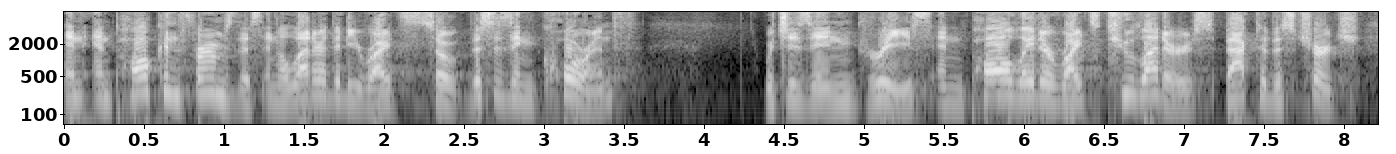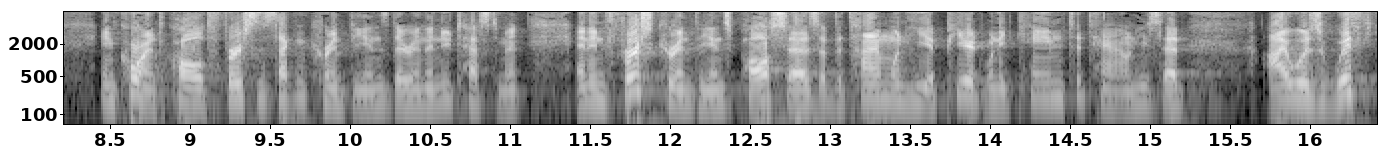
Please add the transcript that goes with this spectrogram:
And, and Paul confirms this in a letter that he writes. So this is in Corinth, which is in Greece. And Paul later writes two letters back to this church in Corinth called 1st and 2nd Corinthians. They're in the New Testament. And in 1st Corinthians, Paul says of the time when he appeared, when he came to town, he said, I was with you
